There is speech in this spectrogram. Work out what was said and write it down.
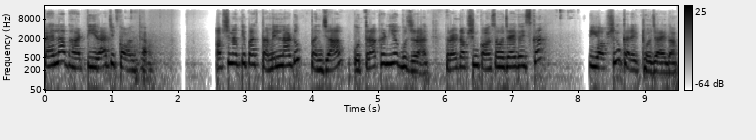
पहला भारतीय राज्य कौन था? ऑप्शन आपके पास तमिलनाडु, पंजाब, उत्तराखंड या गुजरात। तो राइट ऑप्शन कौन सा हो जाएगा इसका? सी ऑप्शन करेक्ट हो जाएगा।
